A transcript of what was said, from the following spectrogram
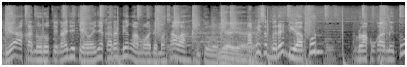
Dia akan nurutin aja ceweknya karena dia nggak mau ada masalah gitu loh. iya iya. Tapi sebenarnya dia pun melakukan itu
